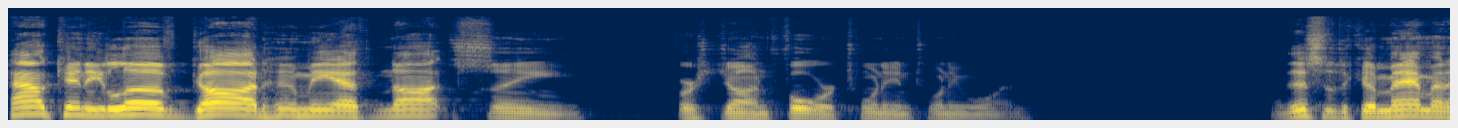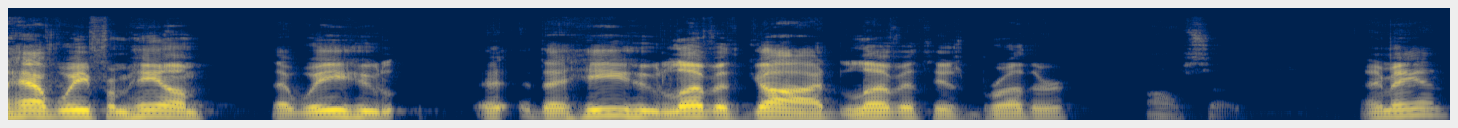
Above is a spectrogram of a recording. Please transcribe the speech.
how can he love God whom he hath not seen? 1 John 4, 20 and 21. And this is the commandment have we from him that we who uh, that he who loveth God loveth his brother also. Amen.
